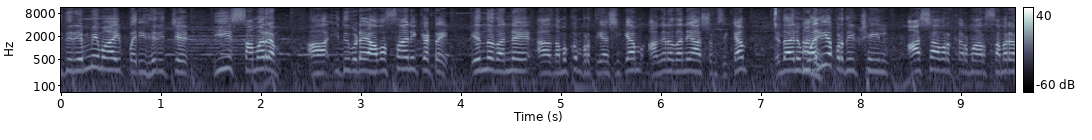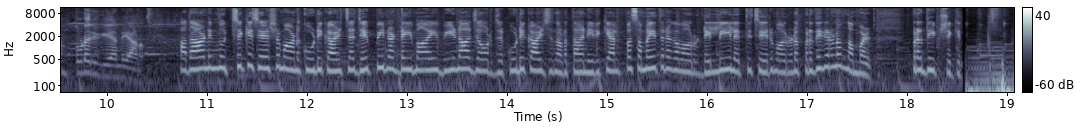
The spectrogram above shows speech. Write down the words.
ഇത് രമ്യമായി പരിഹരിച്ച് ഈ സമരം ഇതിവിടെ അവസാനിക്കട്ടെ എന്ന് തന്നെ നമുക്കും പ്രത്യാശിക്കാം. അങ്ങനെ തന്നെ ആശംസിക്കാം. എന്തായാലും വലിയ പ്രതീക്ഷയിൽ ആശാവർക്കർമാർ സമരം തുടരുക തന്നെയാണ് അതാണ് ഇന്ന് ഉച്ചയ്ക്ക് ശേഷമാണ് കൂടിക്കാഴ്ച. ജെ പി നഡ്ഡയുമായി വീണ ജോർജ് കൂടിക്കാഴ്ച നടത്താനിരിക്കെ. അല്പസമയത്തിനകം അവർ ഡൽഹിയിൽ എത്തിച്ചേരും. അവരുടെ പ്രതികരണം നമ്മൾ പ്രതീക്ഷിക്കുന്നു.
